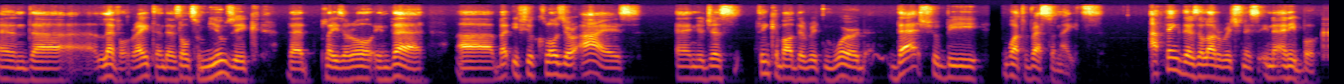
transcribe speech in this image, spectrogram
and uh, level, right? And there's also music that plays a role in that. Uh, but if you close your eyes and you just think about the written word, that should be what resonates. I think there's a lot of richness in any book.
